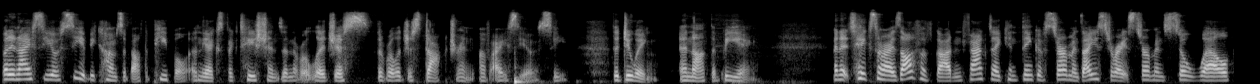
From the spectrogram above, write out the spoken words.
But in ICOC, it becomes about the people and the expectations and the religious, the religious doctrine of ICOC, the doing and not the being and it takes our eyes off of God. In fact, I can think of sermons. I used to write sermons so well,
